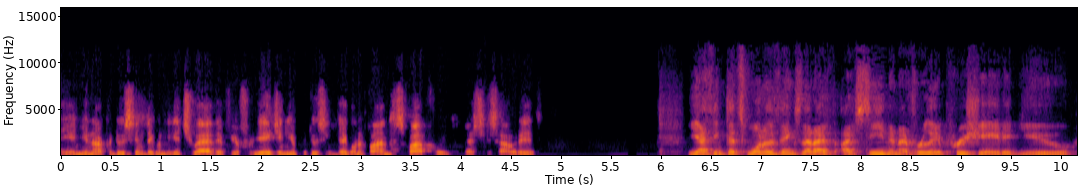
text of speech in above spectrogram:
and you're not producing, they're going to get you out of there. If you're a free agent, you're producing, they're going to find the spot for you. That's just how it is. Yeah, I think that's one of the things that I've I've seen and I've really appreciated you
